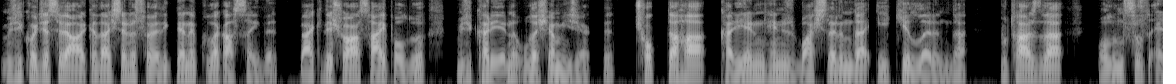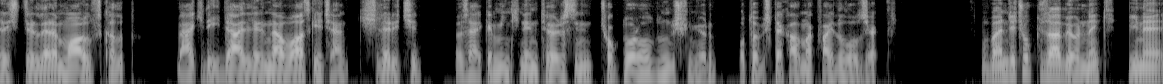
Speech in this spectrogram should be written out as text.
Müzik hocası ve arkadaşlarının söylediklerine kulak assaydı belki de şu an sahip olduğu müzik kariyerine ulaşamayacaktı. Çok daha kariyerinin henüz başlarında, ilk yıllarında bu tarzda olumsuz eleştirilere maruz kalıp belki de ideallerinden vazgeçen kişiler için özellikle Minkine'nin teorisinin çok doğru olduğunu düşünüyorum. Otobüste kalmak faydalı olacaktır. Bu bence çok güzel bir örnek. Yine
